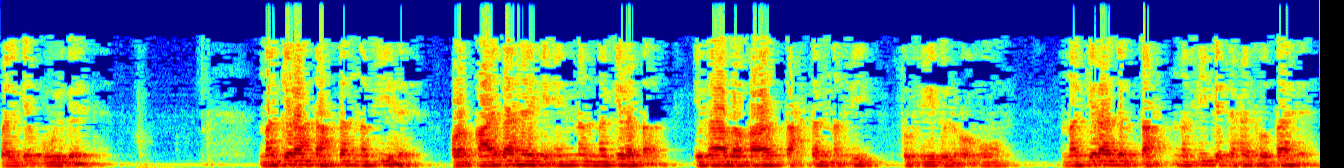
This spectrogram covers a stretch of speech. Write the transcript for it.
بلکہ بھول گئے تھے۔ نکرا تحتن نفی ہے۔ اور قاعدہ ہے کہ ان نکرتا اذا بقات تحتن نفی تفید العموم۔ نکرا جب تحت نفی کے تحت ہوتا ہے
